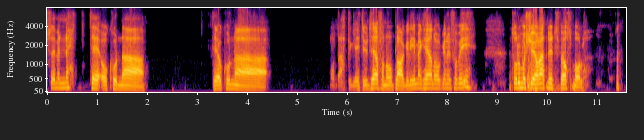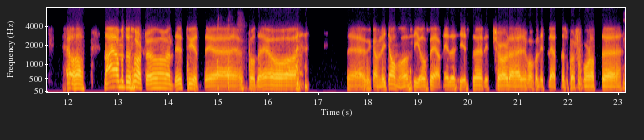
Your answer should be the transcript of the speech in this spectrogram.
så er vi nødt til å kunne til å kunne Nå datt jeg litt ut her, for nå plager de meg her noen ut forbi. Jeg tror du må kjøre et nytt spørsmål. Ja, Nei, ja, men du svarte jo veldig tydelig eh, på det. og det, Vi kan vel ikke annet å si oss enig i det siste litt sjøl. Det her var vel litt ledende spørsmål. at uh,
